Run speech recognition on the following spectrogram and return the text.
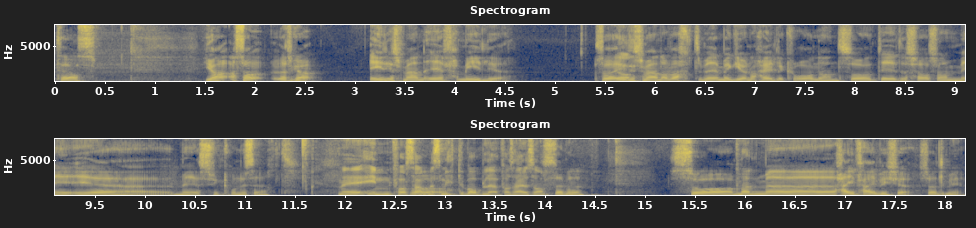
til oss. Ja, altså, vet du hva? Aidisman er familie. Så egentlig som han har vært med meg gjennom hele koronaen, så det er dessverre sånn vi er, vi er synkronisert. Vi er innenfor samme og, smitteboble, for å si det sånn. Stemmer det? Så, men vi high five ikke så veldig mye.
